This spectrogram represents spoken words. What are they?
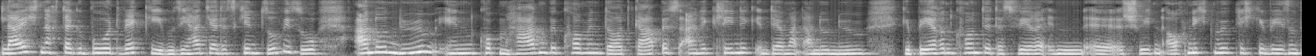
gleich nach der Geburt weggeben. Sie hat ja das Kind sowieso anonym in Kopenhagen bekommen. Dort gab es eine Klinik, in der man anonym gebären konnte. Das wäre in äh, Schweden auch nicht möglich gewesen.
